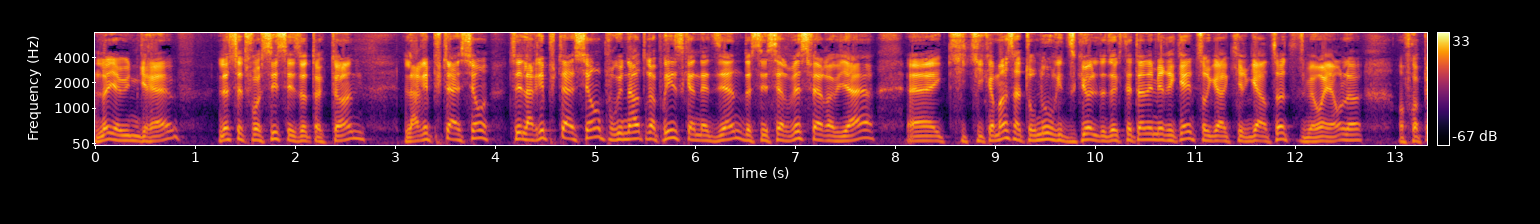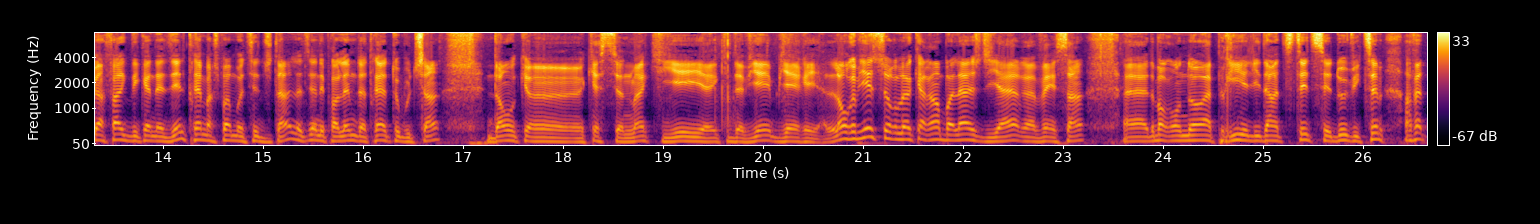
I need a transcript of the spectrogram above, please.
Là, il y a eu une grève. Là, cette fois-ci, c'est les Autochtones. La réputation, c'est la réputation pour une entreprise canadienne de ses services ferroviaires euh, qui, qui commence à tourner au ridicule. De dire que c'est un Américain tu regardes, qui regarde ça, tu dis, mais voyons, là, on fera plus affaire avec des Canadiens. Le train marche pas à moitié du temps. Là, il y a des problèmes de train à tout bout de champ. Donc, un questionnement qui est euh, qui devient bien réel. On revient sur le carambolage d'hier, euh, Vincent. Euh, D'abord, on a appris l'identité de ces deux victimes. En fait,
